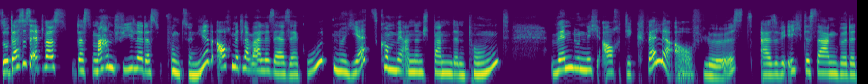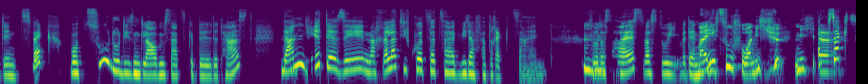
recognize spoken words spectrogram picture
So, das ist etwas, das machen viele, das funktioniert auch mittlerweile sehr, sehr gut. Nur jetzt kommen wir an den spannenden Punkt. Wenn du nicht auch die Quelle auflöst, also wie ich das sagen würde, den Zweck, wozu du diesen Glaubenssatz gebildet hast, dann mhm. wird der See nach relativ kurzer Zeit wieder verdreckt sein. Mhm. So, das heißt, was du, der weil die Zufuhr nicht, nicht äh, exakt,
